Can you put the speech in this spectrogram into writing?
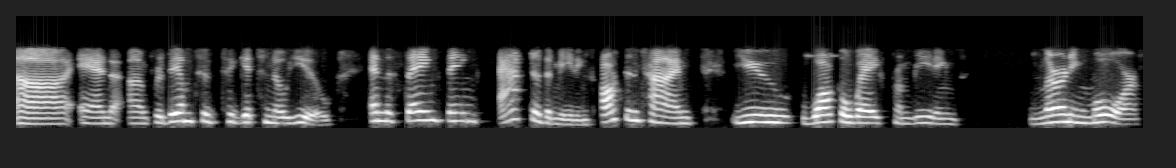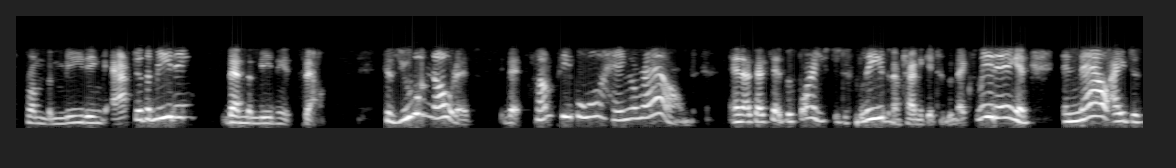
Uh, and um, for them to to get to know you. And the same thing after the meetings. Oftentimes, you walk away from meetings learning more from the meeting after the meeting than the meeting itself. Because you will notice that some people will hang around and as I said before, I used to just leave and I'm trying to get to the next meeting. And, and now I just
